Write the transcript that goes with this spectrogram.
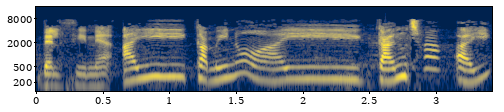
del cine. ¿Hay camino, hay cancha ahí?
